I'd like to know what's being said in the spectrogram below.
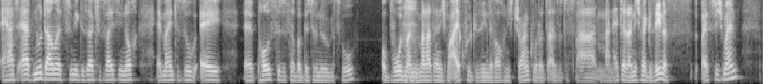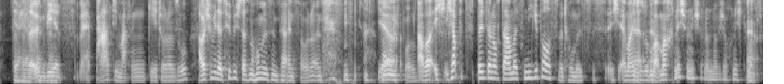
er, hat, er hat nur damals zu mir gesagt, das weiß ich noch, er meinte so, ey, äh, poste das aber bitte nirgendwo. Obwohl man, mhm. man hat ja nicht mal Alkohol gesehen, der war auch nicht drunk oder also das war, man hätte da nicht mal gesehen, das, weißt du, wie ich meine? Dass ja, er da irgendwie klar. jetzt äh, Party machen geht oder so. Aber schon wieder typisch, dass ein Hummels in P1 war, oder? ja, aber ich, ich habe das Bild dann auch damals nie gepostet mit Hummels. Ich, er meinte ja, so, ja. mach nicht und ich, dann habe ich auch nicht gemacht.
